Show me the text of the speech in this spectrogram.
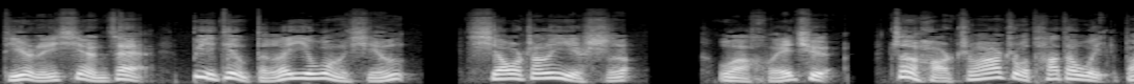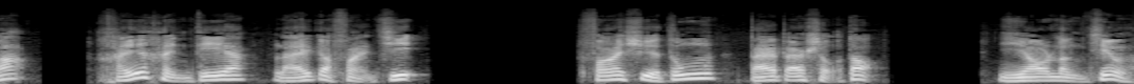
敌人现在必定得意忘形，嚣张一时。我回去正好抓住他的尾巴，狠狠地来个反击。”方旭东摆摆手道：“你要冷静，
